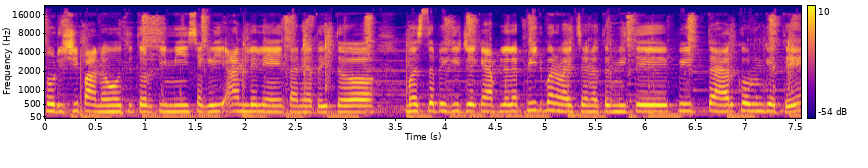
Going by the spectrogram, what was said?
थोडीशी पानं होती तर ती मी सगळी आणलेली आहेत आणि आता इथं मस्तपैकी जे काही आपल्याला पीठ बनवायचं आहे ना तर मी ते पीठ तयार करून घेते.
